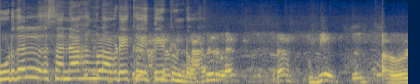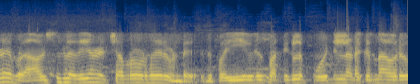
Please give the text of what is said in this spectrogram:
കൂടുതൽ സന്നാഹങ്ങൾ അവിടേക്ക് എത്തിയിട്ടുണ്ടോ? അവിടെ ആവശ്യത്തിലധികം രക്ഷാപ്രവർത്തകരുണ്ട്. ഇതിപ്പോ ഈ ഒരു പർട്ടിക്കുലർ പോയിന്റിൽ നടക്കുന്ന ഒരു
